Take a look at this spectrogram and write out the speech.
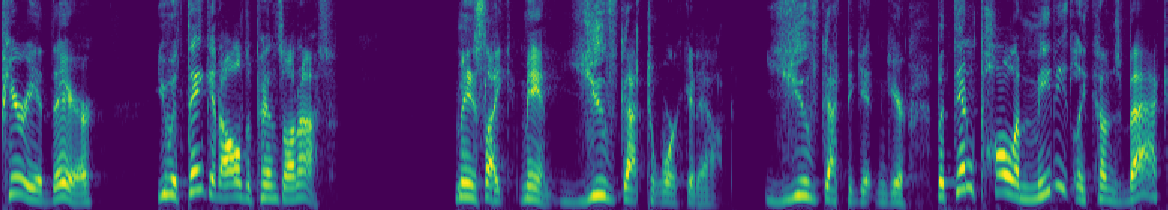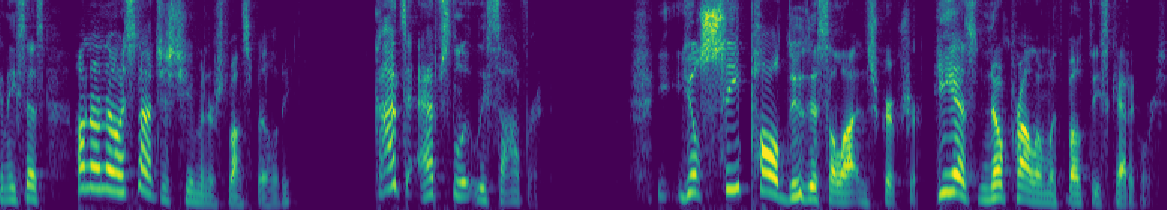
period there, you would think it all depends on us. I mean, it's like, man, you've got to work it out. You've got to get in gear. But then Paul immediately comes back and he says, oh, no, no, it's not just human responsibility. God's absolutely sovereign. You'll see Paul do this a lot in Scripture. He has no problem with both these categories.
